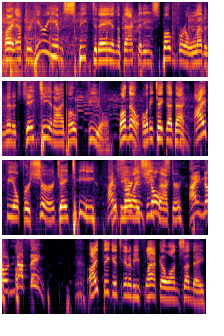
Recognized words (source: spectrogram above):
All right, after hearing him speak today and the fact that he spoke for 11 minutes, JT and I both feel. Well, no, let me take that back. Hmm. I feel for sure JT I'm with the Sergeant OIC Schultz. factor. I know nothing. I think it's going to be Flacco on Sunday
